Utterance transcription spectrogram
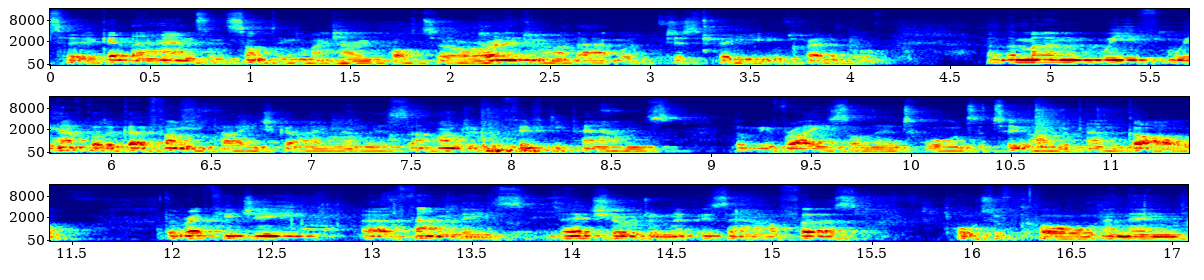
to get their hands on something like Harry Potter or anything like that would just be incredible. At the moment, we've, we have got a GoFundMe page going, and there's £150 that we've raised on there towards a £200 goal. The refugee uh, families, their children is our first port of call, and then,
